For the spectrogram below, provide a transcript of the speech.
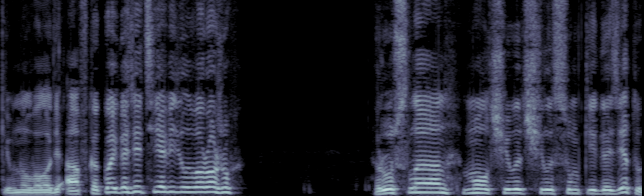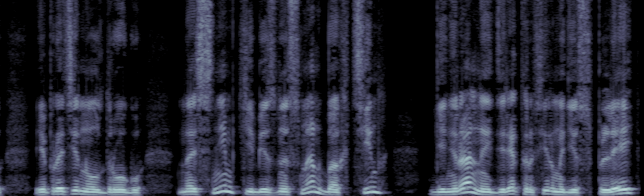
кивнул Володя. А в какой газете я видел его рожу? Руслан молча вытащил из сумки газету и протянул другу. На снимке бизнесмен Бахтин, генеральный директор фирмы «Дисплей»,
